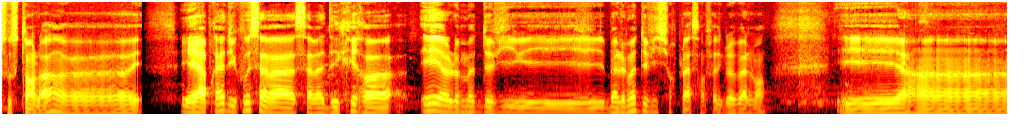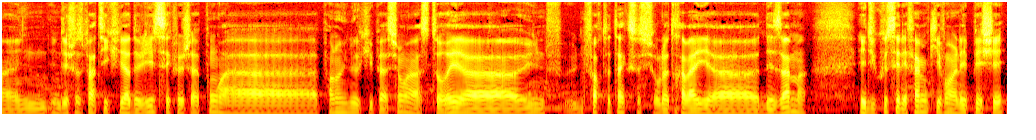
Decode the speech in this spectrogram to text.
ce temps-là. Euh, et après, du coup, ça va, décrire euh, et le mode de vie, bah, le mode de vie sur place, en fait, globalement. Et une, des choses particulières de l'île, c'est que le Japon pendant une occupation, a instauré une, forte taxe sur le travail des hommes. Et du coup, c'est les femmes qui vont aller pêcher.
